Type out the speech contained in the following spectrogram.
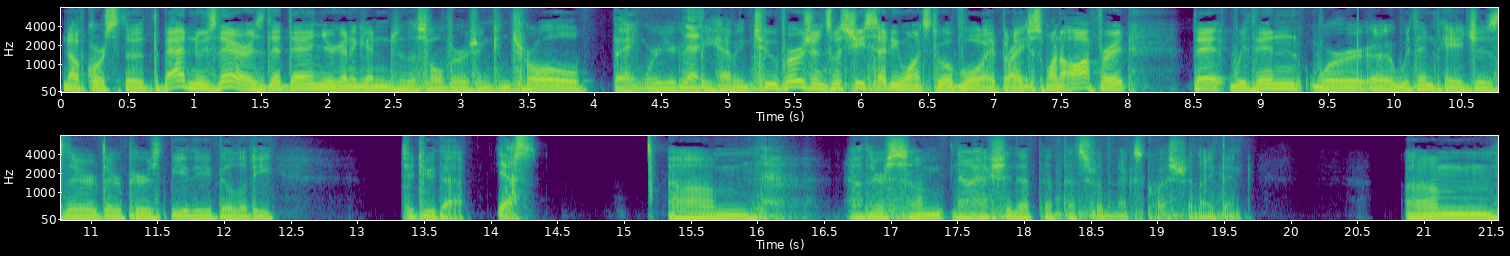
now, of course, the, the bad news there is that then you're going to get into this whole version control thing where you're going to be having two versions, which he said he wants to avoid. But right. I just want to offer it that within were uh, within Pages there there appears to be the ability to do that. Yes. Um. Now there's some. No, actually, that, that that's for the next question. I think. Um.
